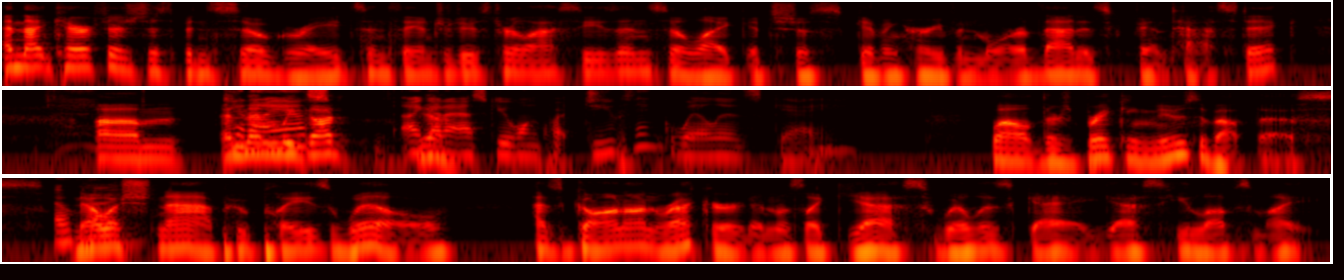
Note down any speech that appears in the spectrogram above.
and that character has just been so great since they introduced her last season. So like, it's just giving her even more of that is fantastic. Um, and Can then I we ask, got. I yeah. gotta ask you one question. Do you think Will is gay? Well, there's breaking news about this. Okay. Noah Schnapp, who plays Will, has gone on record and was like, "Yes, Will is gay. Yes, he loves Mike."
